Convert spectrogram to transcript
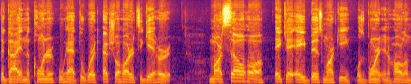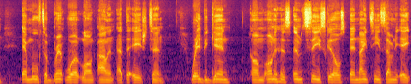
the guy in the corner who had to work extra harder to get heard. Marcel Hall, aka Biz Markie, was born in Harlem and moved to Brentwood, Long Island at the age 10, where he began um, owning his MC skills in 1978.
